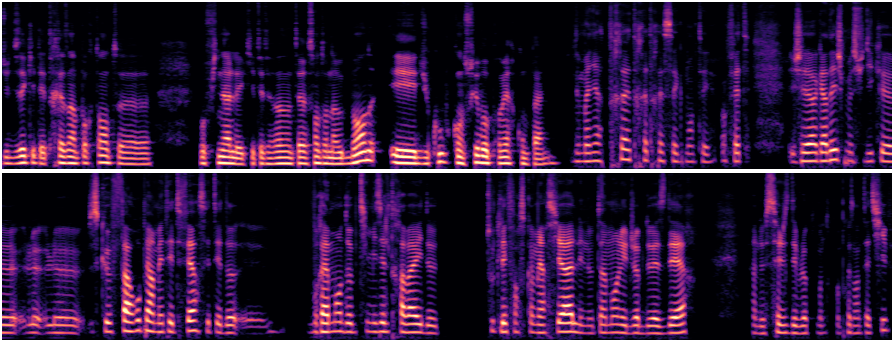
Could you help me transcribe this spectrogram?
Tu disais qui étaient très importantes au final et qui étaient très intéressantes en outbound, et du coup, construire vos premières campagnes De manière très, très, très segmentée. En fait, j'ai regardé, je me suis dit que ce que Faro permettait de faire, c'était vraiment d'optimiser le travail de toutes les forces commerciales et notamment les jobs de SDR, enfin de Sales Development Representative.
